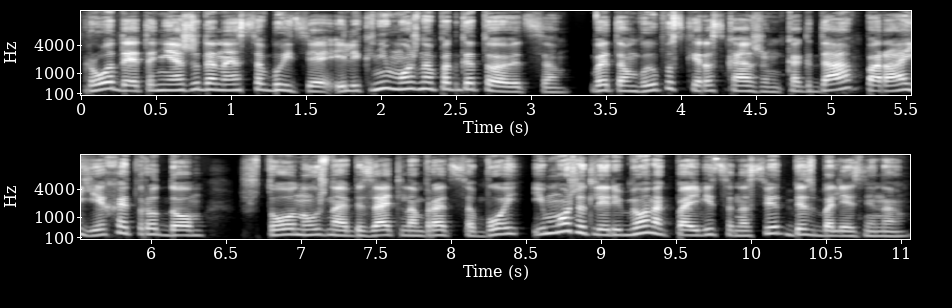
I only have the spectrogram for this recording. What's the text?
Роды – это неожиданное событие, или к ним можно подготовиться. В этом выпуске расскажем, когда пора ехать в роддом, что нужно обязательно брать с собой и может ли ребенок появиться на свет безболезненно.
